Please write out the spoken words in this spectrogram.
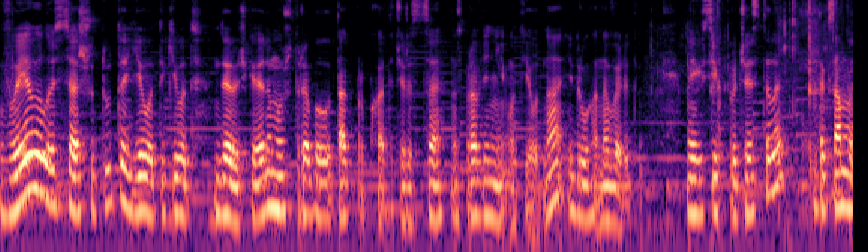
Виявилося, що тут є от такі от дирочки. Я думав, що треба отак пропхати через це. Насправді ні. От є одна і друга на виліт. Ми їх всіх прочистили. Так само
